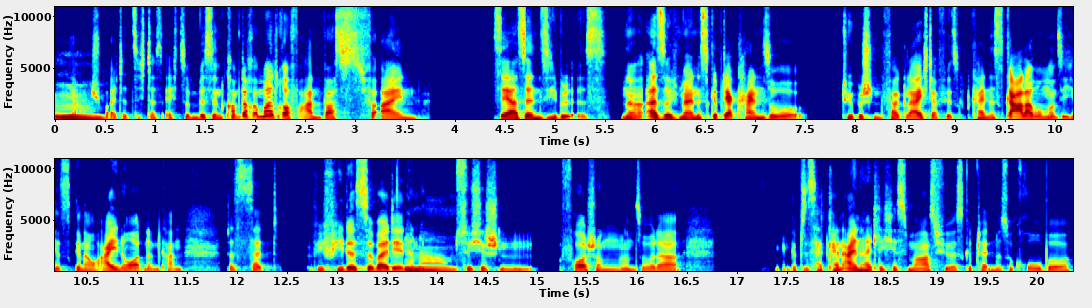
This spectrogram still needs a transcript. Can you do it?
mm. ja, spaltet sich das echt so ein bisschen. Kommt auch immer drauf an, was für ein sehr sensibel ist. Ne? Also ich meine, es gibt ja keinen so typischen Vergleich dafür. Es gibt keine Skala, wo man sich jetzt genau einordnen kann. Das ist halt, wie vieles so bei den genau. psychischen Forschungen und so, da gibt es halt kein einheitliches Maß für. Es gibt halt nur so grobe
